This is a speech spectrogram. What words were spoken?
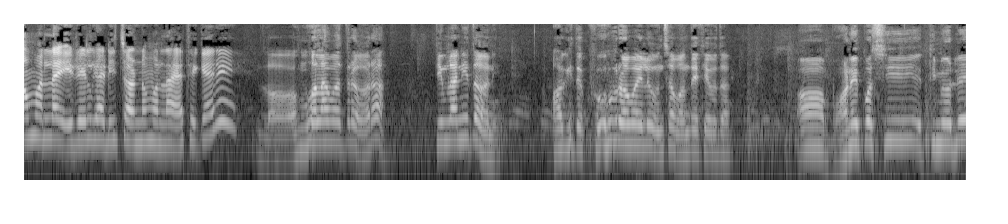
अमनलाई रेलगाडी चढ्न मन लागेको थियो क्या अरे ल मलाई मात्र हो र। तिमीलाई नि त हो नि। अघि त खुब रमाइलो हुन्छ भन्दै थियौ त। अँ, भनेपछि तिमीहरूले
